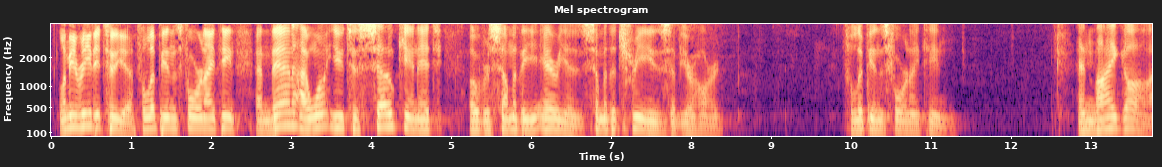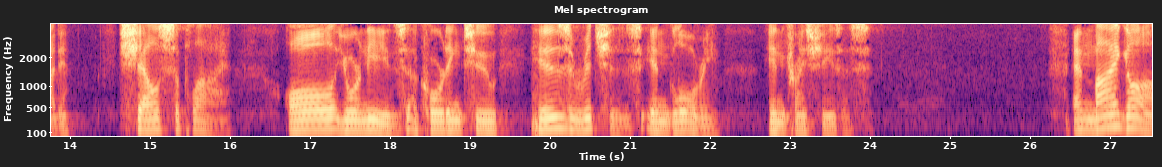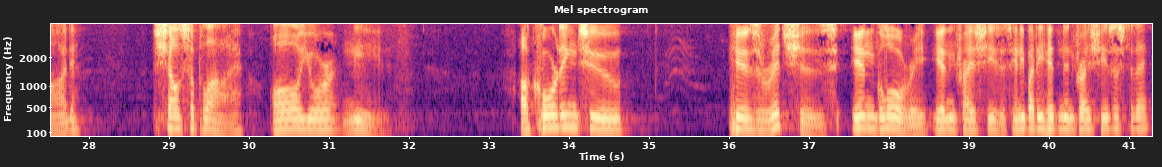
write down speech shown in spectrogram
Let me read it to you. Philippians 4:19. And then I want you to soak in it over some of the areas, some of the trees of your heart. Philippians 4:19. And my God shall supply all your needs according to his riches in glory in Christ Jesus. And my God shall supply all your need according to his riches in glory in Christ Jesus. Anybody hidden in Christ Jesus today?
